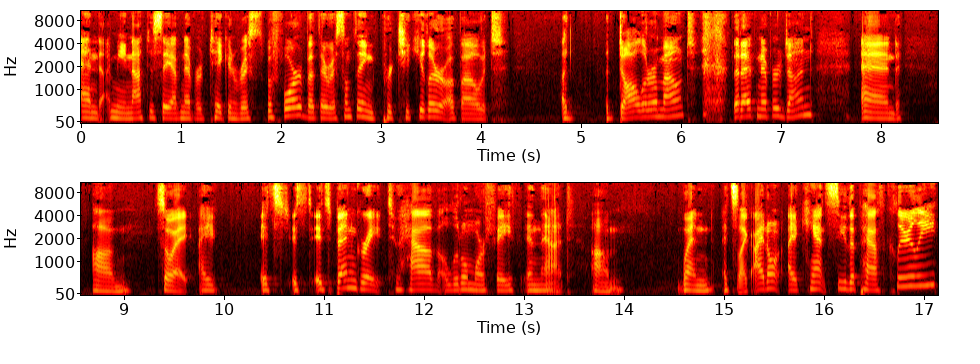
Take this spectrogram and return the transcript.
and I mean not to say I've never taken risks before, but there was something particular about a, a dollar amount that I've never done, and um, so I, I, it's it's it's been great to have a little more faith in that. Um, when it's like I don't, I can't see the path clearly,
